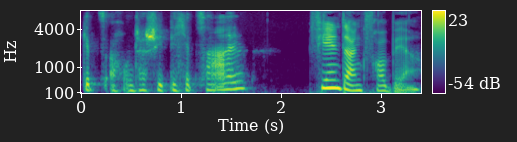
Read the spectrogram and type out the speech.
gibt es auch unterschiedliche Zahlen. Vielen Dank, Frau Bär.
